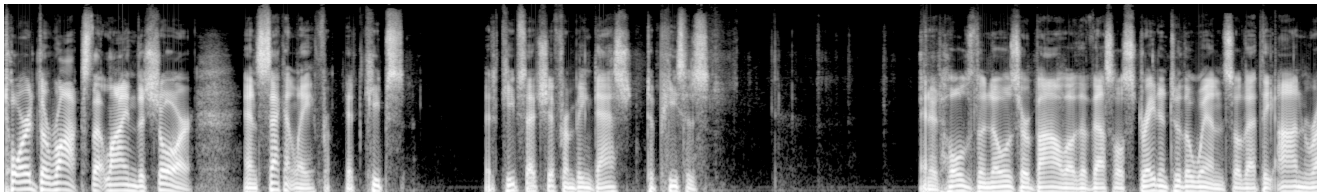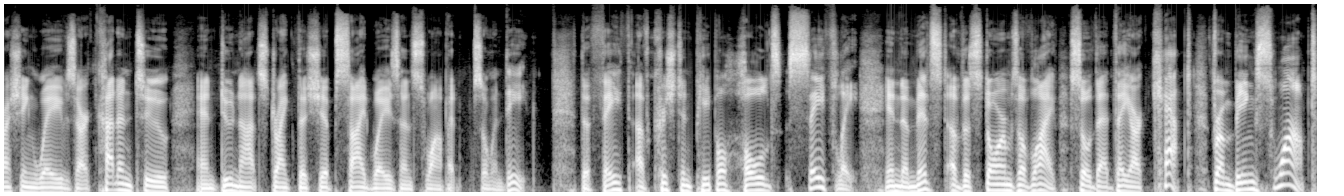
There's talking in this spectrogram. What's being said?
toward the rocks that line the shore. And secondly, it keeps it keeps that ship from being dashed to pieces and it holds the nose or bow of the vessel straight into the wind so that the onrushing waves are cut in two and do not strike the ship sideways and swamp it. So, indeed, the faith of Christian people holds safely in the midst of the storms of life so that they are kept from being swamped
